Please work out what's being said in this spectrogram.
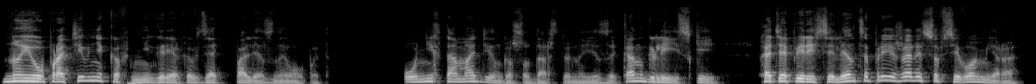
Но и у противников не грех взять полезный опыт. У них там один государственный язык, английский, хотя переселенцы приезжали со всего мира.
